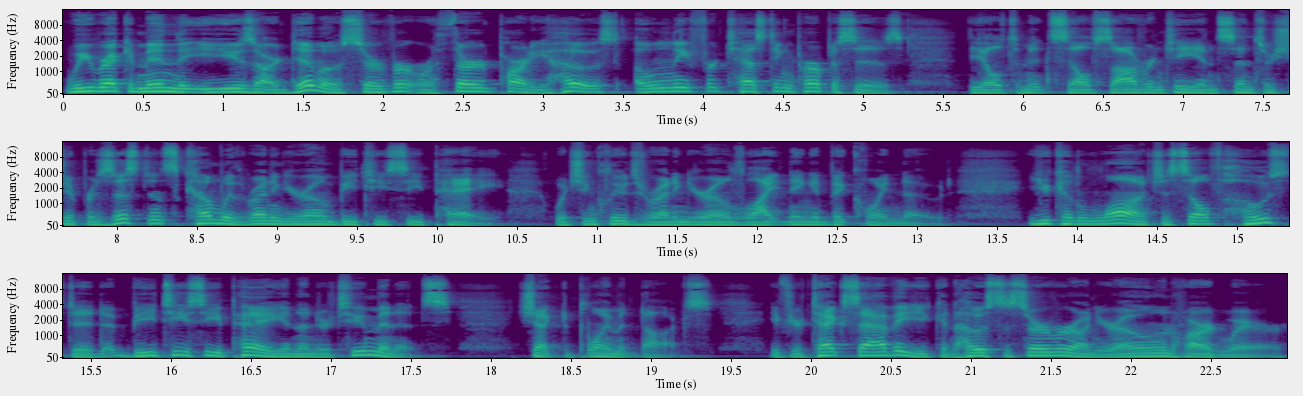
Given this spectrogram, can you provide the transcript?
We recommend that you use our demo server or third party host only for testing purposes. The ultimate self sovereignty and censorship resistance come with running your own BTC Pay, which includes running your own Lightning and Bitcoin node. You can launch a self hosted BTC Pay in under two minutes. Check deployment docs. If you're tech savvy, you can host a server on your own hardware.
